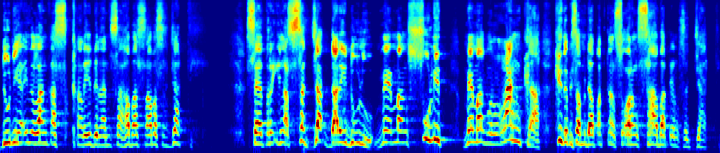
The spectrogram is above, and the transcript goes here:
Dunia ini langka sekali dengan sahabat-sahabat sejati. Saya teringat sejak dari dulu memang sulit, memang langka kita bisa mendapatkan seorang sahabat yang sejati.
